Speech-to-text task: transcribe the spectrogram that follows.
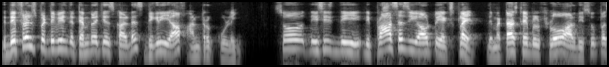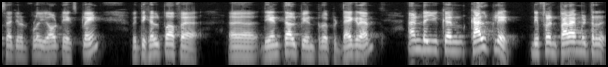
The difference between the temperature is called as degree of undercooling. So, this is the, the process you have to explain. The metastable flow or the supersaturated flow you have to explain with the help of uh, uh, the enthalpy entropy diagram and you can calculate different parameter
